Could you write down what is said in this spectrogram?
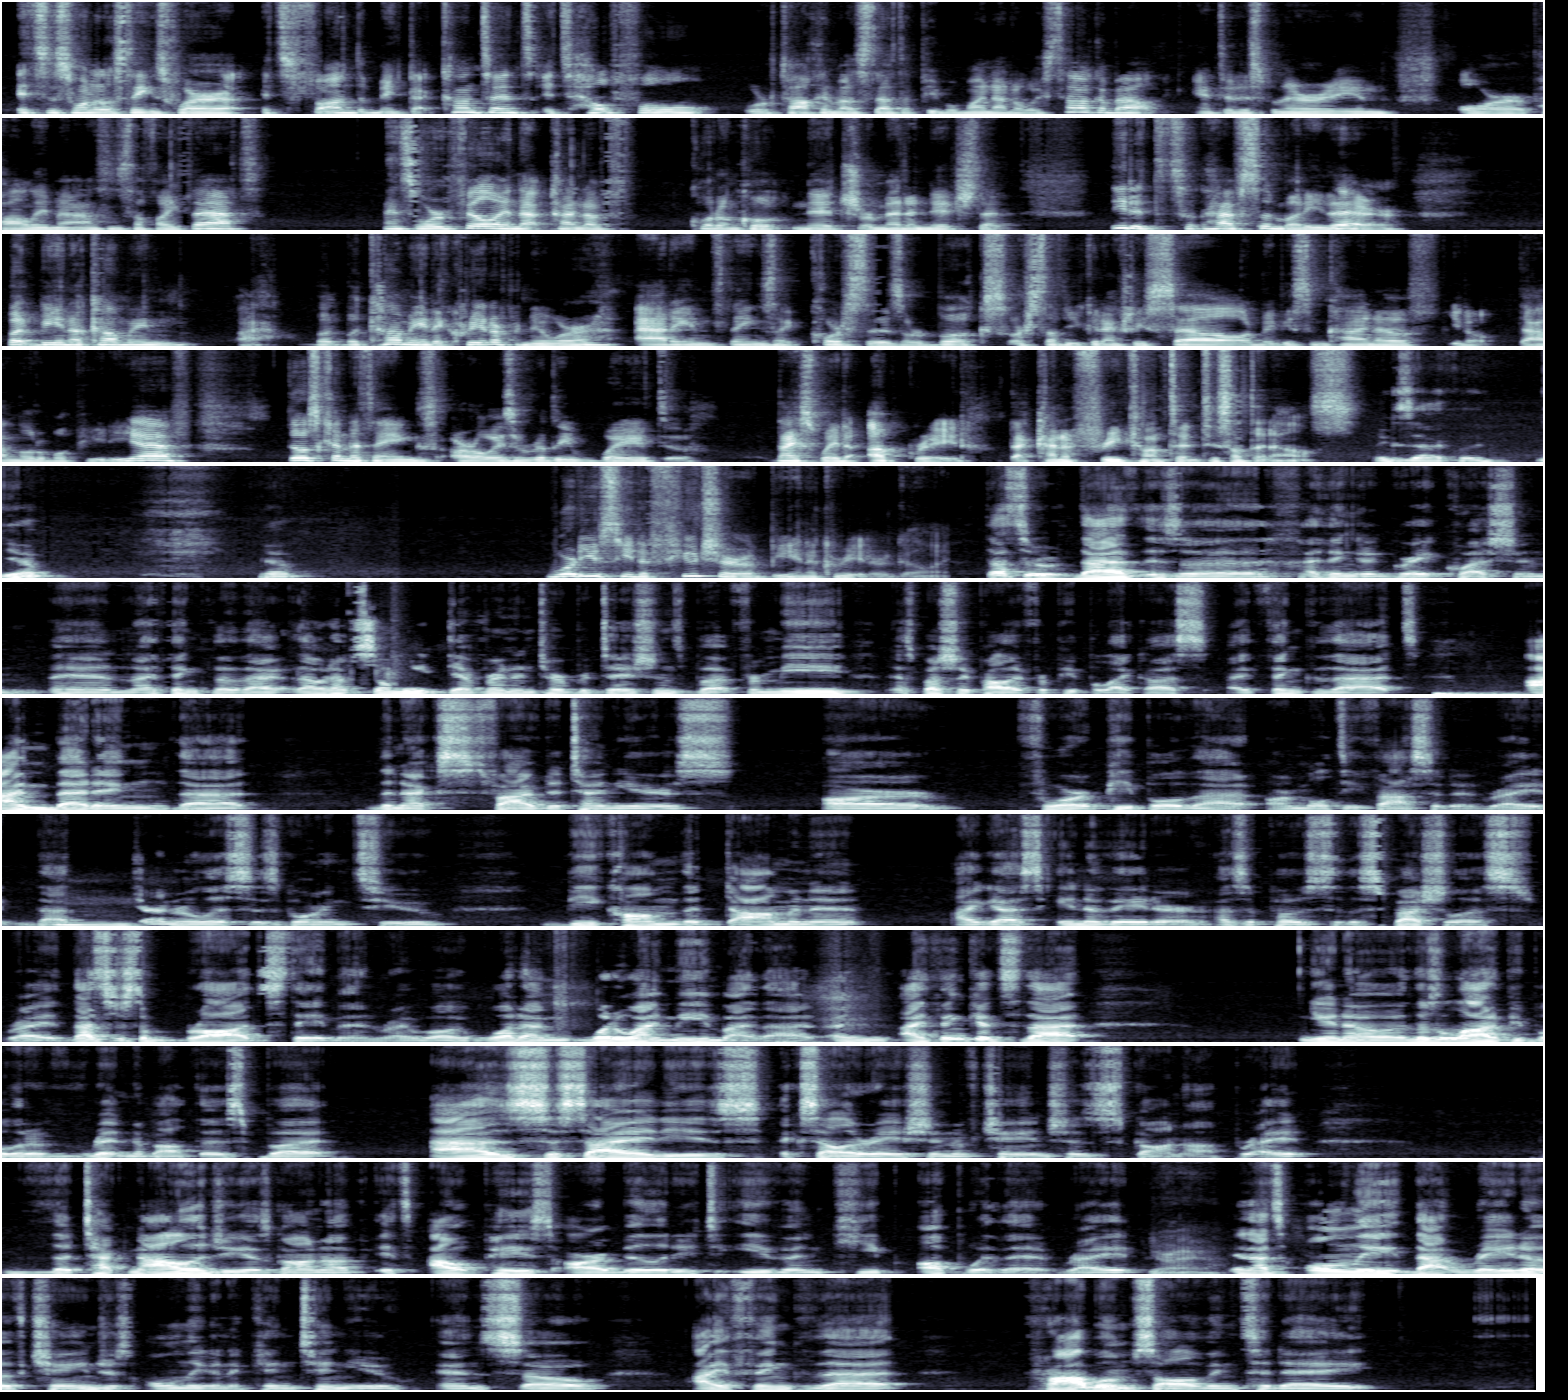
it's just one of those things where it's fun to make that content. It's helpful. We're talking about stuff that people might not always talk about, like interdisciplinary and or polymath and stuff like that. And so we're filling that kind of quote unquote niche or meta niche that needed to have somebody there. But being a coming ah, but becoming a creatorpreneur, adding things like courses or books or stuff you can actually sell, or maybe some kind of you know downloadable PDF, those kind of things are always a really way to nice way to upgrade that kind of free content to something else. Exactly. Yep. Yep. Where do you see the future of being a creator going? That's a that is a I think a great question, and I think that that, that would have so many different interpretations. But for me, especially probably for people like us, I think that I'm betting that the next five to ten years are for people that are multifaceted, right? That mm. generalist is going to become the dominant I guess, innovator as opposed to the specialist, right? That's just a broad statement, right? Well, what I'm, what do I mean by that? And I think it's that, you know, there's a lot of people that have written about this, but as society's acceleration of change has gone up, right? The technology has gone up. It's outpaced our ability to even keep up with it, right? Yeah, yeah. And that's only that rate of change is only going to continue. And so, I think that problem solving today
